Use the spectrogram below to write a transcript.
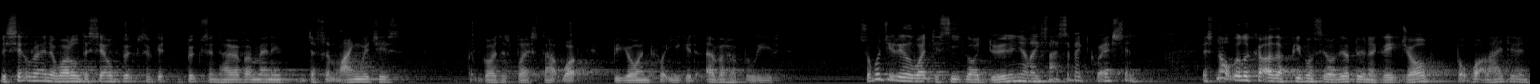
They sail around the world, they sell books, they've got books in however many different languages, but God has blessed that work beyond what you could ever have believed. So, what do you really want to see God doing in your life? That's a big question. It's not we look at other people and say, oh, they're doing a great job, but what am I doing?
